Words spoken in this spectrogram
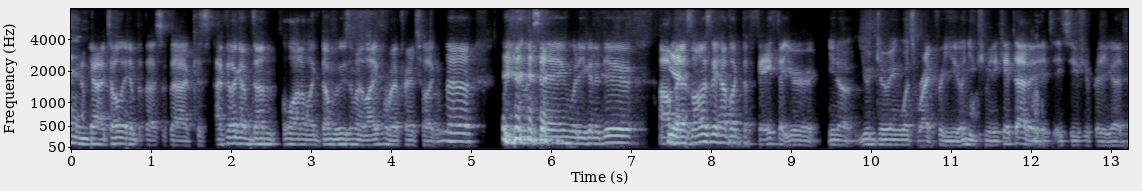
And yeah, I totally empathize with that because I feel like I've done a lot of like dumb moves in my life where my parents are like, nah, what are you saying? What are you gonna do? Uh, yeah. But as long as they have like the faith that you're, you know, you're doing what's right for you and you communicate that, it, it's usually pretty good.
